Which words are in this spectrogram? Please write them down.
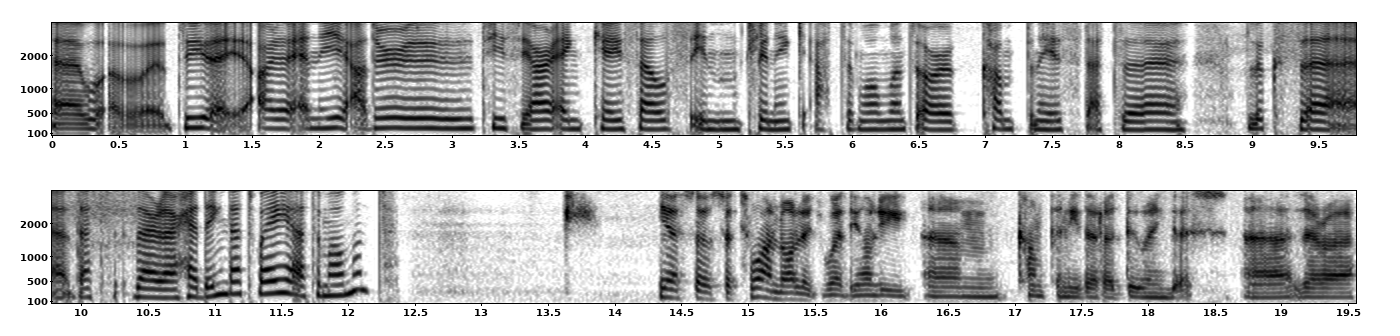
Uh, do you, are there any other TCR NK cells in clinic at the moment, or companies that uh, looks uh, that that are heading that way at the moment? Yeah, so so to our knowledge, we're the only um, company that are doing this. Uh, there are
